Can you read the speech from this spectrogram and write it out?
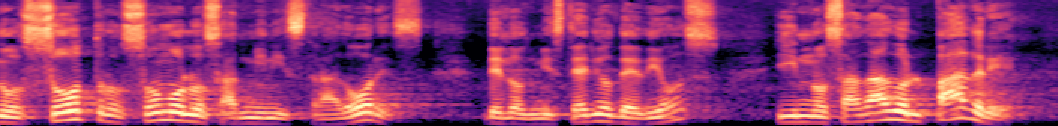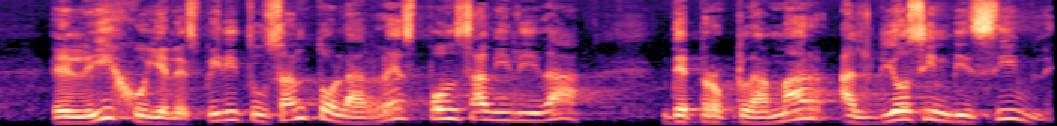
Nosotros somos los administradores de los misterios de Dios y nos ha dado el Padre, el Hijo y el Espíritu Santo la responsabilidad de proclamar al Dios invisible,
